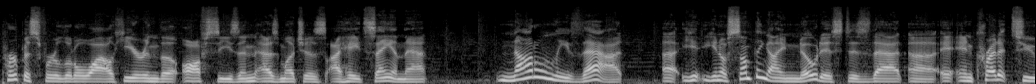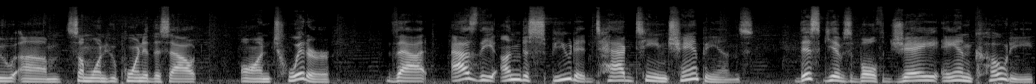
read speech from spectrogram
purpose for a little while here in the off season. As much as I hate saying that, not only that, uh, you, you, know, something I noticed is that, uh, and credit to um, someone who pointed this out on Twitter, that as the undisputed tag team champions, this gives both Jey and Cody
